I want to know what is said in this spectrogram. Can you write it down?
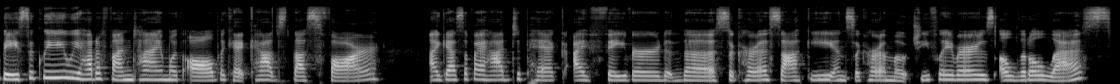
Basically, we had a fun time with all the Kit Kats thus far. I guess if I had to pick, I favored the Sakura Sake and Sakura Mochi flavors a little less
